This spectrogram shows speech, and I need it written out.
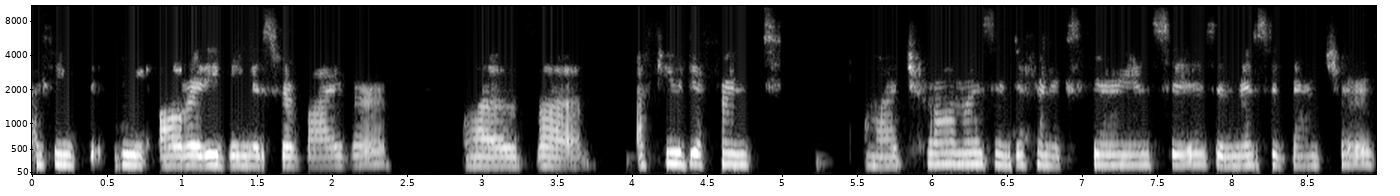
I think that we already being a survivor of uh, a few different uh, traumas and different experiences and misadventures,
